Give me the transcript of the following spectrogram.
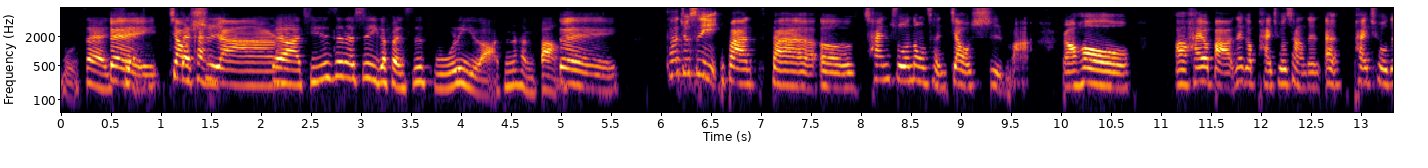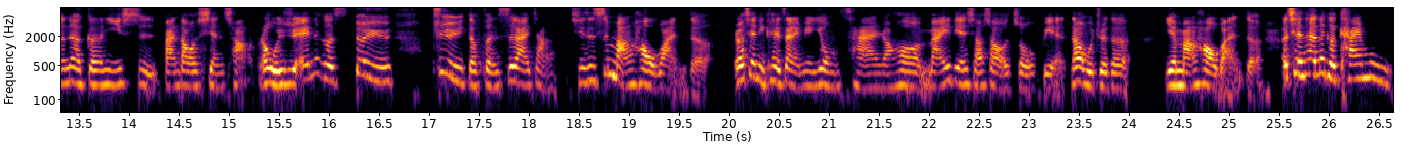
我在对教室啊，对啊，其实真的是一个粉丝福利啦，真的很棒。对。他就是把把呃餐桌弄成教室嘛，然后啊、还有把那个排球场的呃排球的那个更衣室搬到现场，然后我就觉得哎，那个对于剧的粉丝来讲其实是蛮好玩的，而且你可以在里面用餐，然后买一点小小的周边，那我觉得也蛮好玩的。而且他那个开幕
